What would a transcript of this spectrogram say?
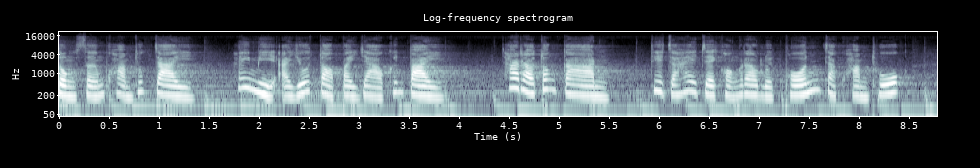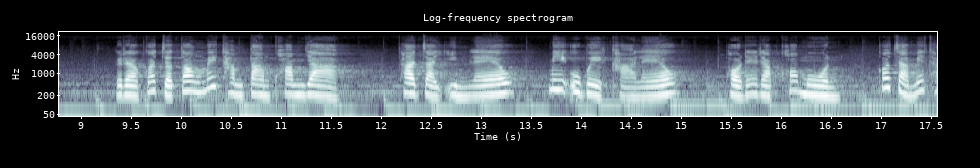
ส่งเสริมความทุกข์ใจ ให้มีอายุต่อไปยาวขึ้นไป ถ้าเราต้องการที่จะให้ใจของเราหลุดพ้นจากความทุกข์ เราก็จะต้องไม่ทำตามความอยาก ถ้าใจอิ่มแล้ว มีอุเบกขาแล้ว พอได้รับข้อมูลก็จะไม่ท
